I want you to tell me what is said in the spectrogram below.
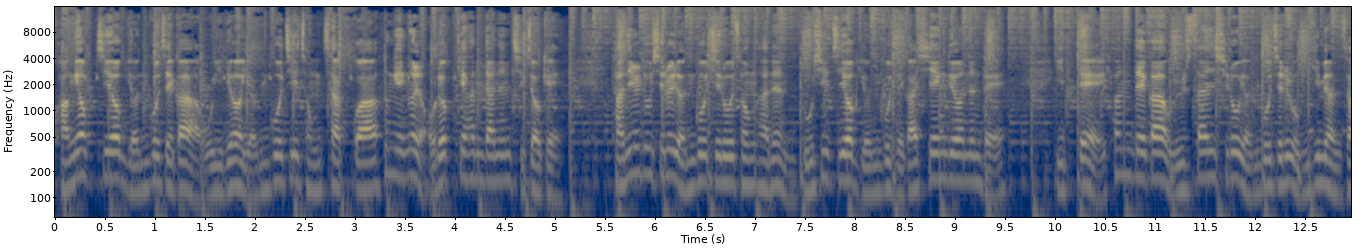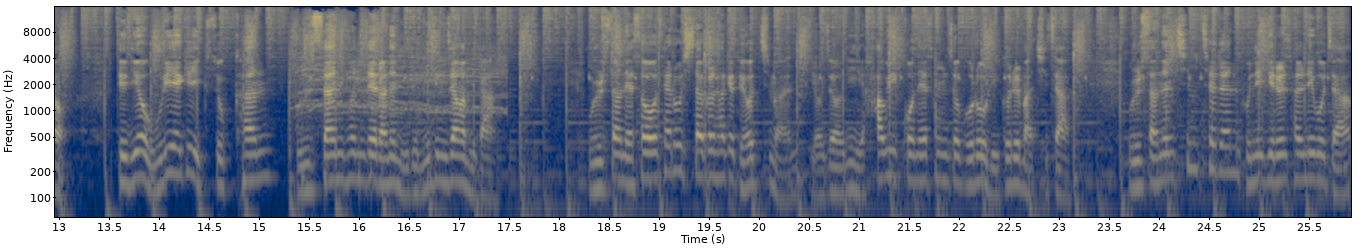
광역지역 연고제가 오히려 연고지 정착과 흥행을 어렵게 한다는 지적에 단일 도시를 연고지로 정하는 도시지역 연고제가 시행되었는데 이때 현대가 울산시로 연고지를 옮기면서 드디어 우리에게 익숙한 울산 현대라는 이름이 등장합니다. 울산에서 새로 시작을 하게 되었지만 여전히 하위권의 성적으로 리그를 마치자 울산은 침체된 분위기를 살리고자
